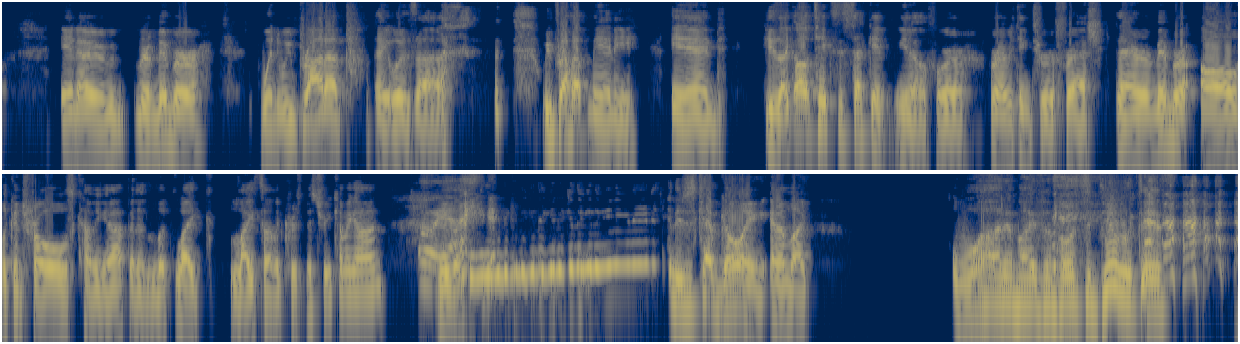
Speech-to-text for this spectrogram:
and I rem- remember when we brought up it was uh we brought up Manny, and he's like, oh, it takes a second, you know, for for everything to refresh. And I remember all the controls coming up, and it looked like lights on a Christmas tree coming on. Oh And, yeah. like, and he just kept going, and I'm like, what am I supposed to do with this?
